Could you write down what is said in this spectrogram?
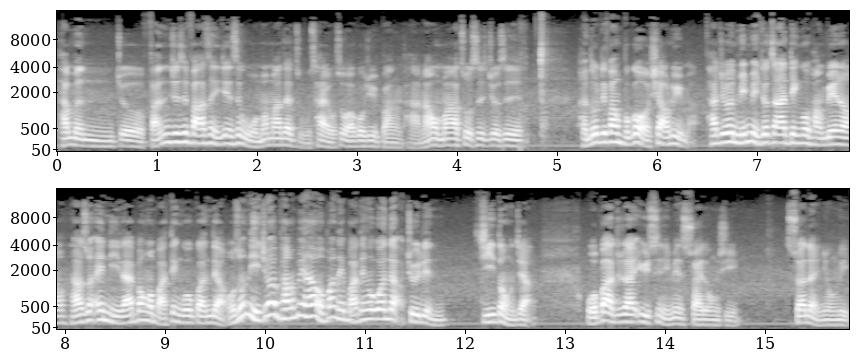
他们就反正就是发生一件事，我妈妈在煮菜，我说我要过去帮她，然后我妈妈做事就是 很多地方不够有效率嘛，她就会明明就站在电锅旁边哦，她说：“哎，你来帮我把电锅关掉。”我说：“你就在旁边，还我帮你把电锅关掉。”就有点激动这样。我爸就在浴室里面摔东西。摔得很用力，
